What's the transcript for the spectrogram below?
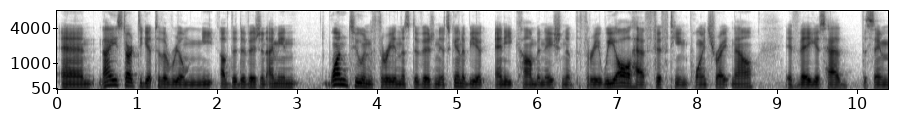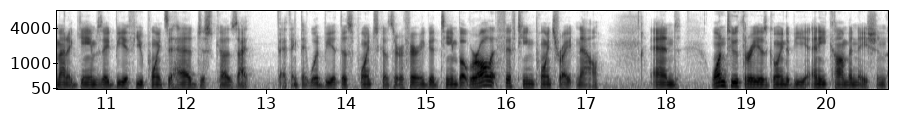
And now you start to get to the real meat of the division. I mean, 1, 2, and 3 in this division, it's going to be a, any combination of the three. We all have 15 points right now. If Vegas had the same amount of games, they'd be a few points ahead just because I, I think they would be at this point because they're a very good team. But we're all at 15 points right now. And one, two, three is going to be any combination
